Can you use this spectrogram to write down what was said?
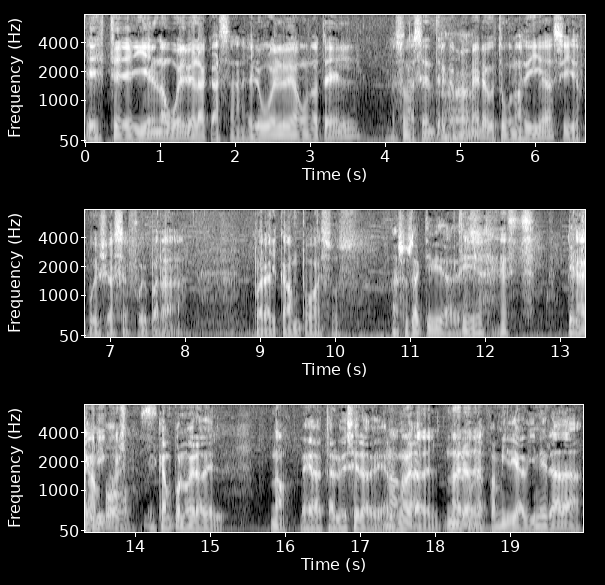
Este, y él no vuelve a la casa, él vuelve a un hotel, en la zona céntrica Ajá. primero, que estuvo unos días, y después ya se fue para, para el campo a sus a sus actividades. actividades Que el campo, el campo no era de él. No, Era- tal vez era de No, no era de él, no era él. familia adinerada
